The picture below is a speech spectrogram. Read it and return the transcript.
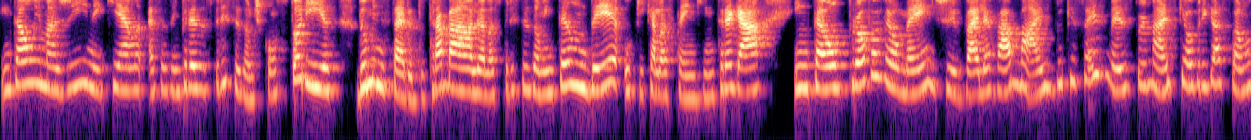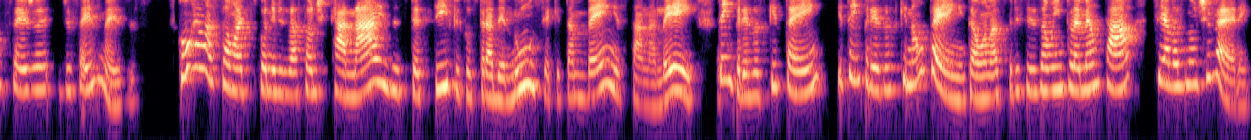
Então, imagine que ela, essas empresas precisam de consultorias do Ministério do Trabalho, elas precisam entender o que, que elas têm que entregar. Então, provavelmente vai levar mais do que seis meses, por mais que a obrigação seja de seis meses. Com relação à disponibilização de canais específicos para denúncia, que também está na lei, tem empresas que têm e tem empresas que não têm. Então, elas precisam implementar se elas não tiverem.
